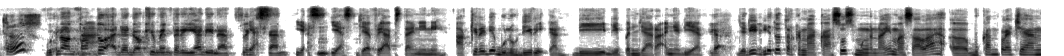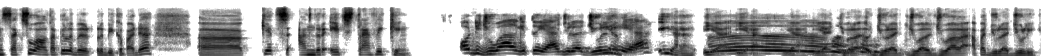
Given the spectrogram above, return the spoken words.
Terus? Gue nonton Nah. tuh ada dokumenterinya di Netflix Yes, kan. yes, Hmm. yes, Jeffrey Epstein ini. Akhirnya dia bunuh diri kan di di penjaranya dia. Ya. Jadi dia tuh terkena kasus mengenai masalah eh, bukan pelecehan seksual tapi lebih lebih kepada eh, kids underage trafficking. Oh dijual gitu ya, jula-juli Iya, ya. Iya, iya, iya, iya, iya, Ah. jual jual jual jual apa jual juli.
